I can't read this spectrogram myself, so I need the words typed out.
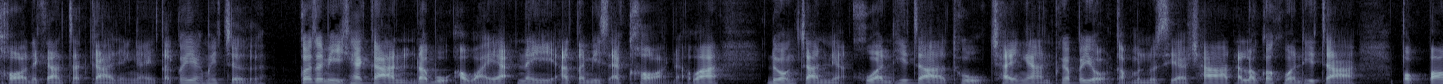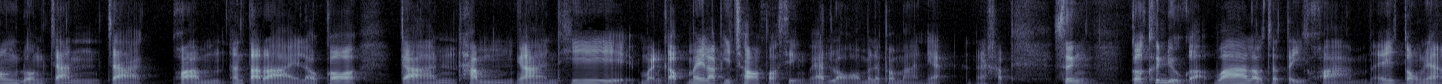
คอลในการจัดการยังไง แต่ก็ยังไม่เจอ ก็จะมีแค่การระบุเอาไว้ใน Artemis Accord ว่าดวงจันทร์เนี่ยควรที่จะถูกใช้งานเพื่อประโยชน์กับมนุษยชาติ แล้วเราก็ควรที่จะปกป้องดวงจันทร์จากความอันตรายแล้วก็ การทำงานที่เหมือนกับไม่รับผิดชอบต่อสิ่งแวดล้อมอะไรประมาณเนี้ยนะครับซึ่งก็ขึ้นอยู่กับว่าเราจะตีความไอ้ตรงเนี้ย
